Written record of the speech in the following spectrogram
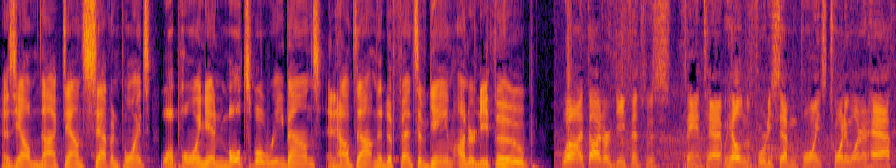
as he helped knock down seven points while pulling in multiple rebounds and helped out in the defensive game underneath the hoop. Well, I thought our defense was fantastic. We held them to 47 points, 21 and a half.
